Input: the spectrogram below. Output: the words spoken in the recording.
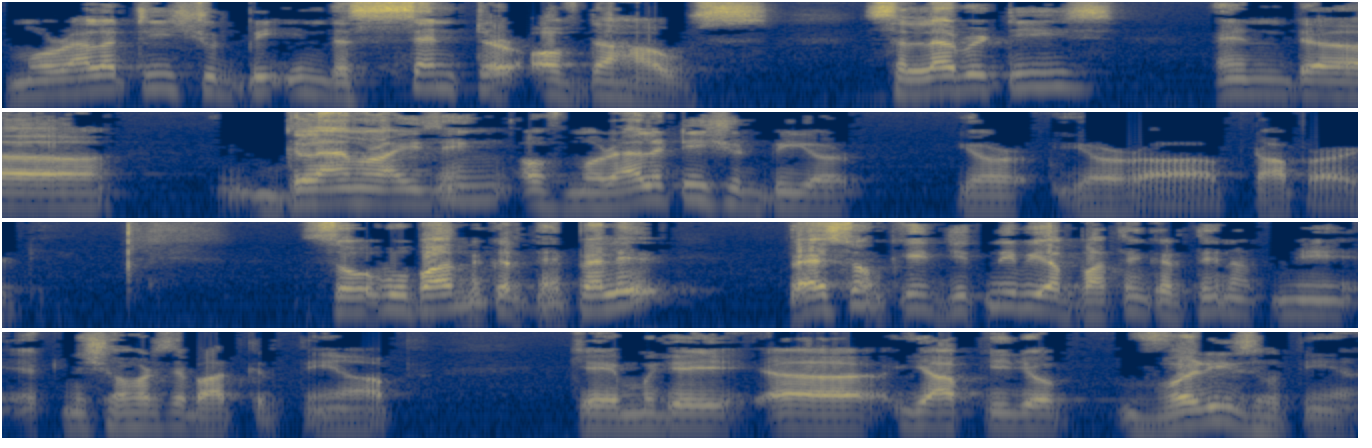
morality should be in the center of the house celebrities and uh, glamorizing of morality should be your your your uh, top priority so वो बाद में करते हैं पहले पैसों की जितनी भी आप बातें करते हैं ना अपनी अपने शोहर से बात करते हैं आप कि मुझे या आपकी जो वरीज होती हैं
